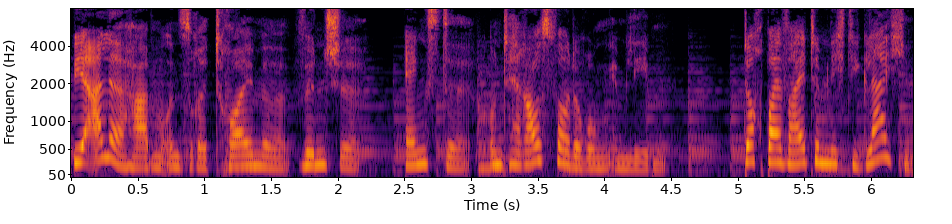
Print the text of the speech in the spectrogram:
Wir alle haben unsere Träume, Wünsche, Ängste und Herausforderungen im Leben. Doch bei weitem nicht die gleichen.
